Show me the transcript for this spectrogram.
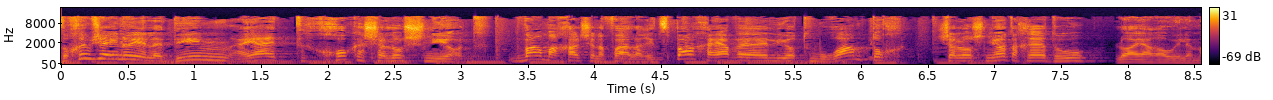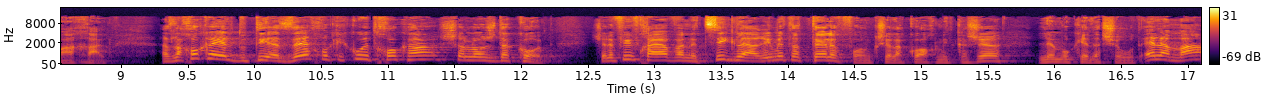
זוכרים שהיינו ילדים, היה את חוק השלוש שניות. דבר מאכל שנפל על הרצפה חייב להיות מורם תוך שלוש שניות, אחרת הוא לא היה ראוי למאכל. אז לחוק הילדותי הזה חוקקו את חוק השלוש דקות, שלפיו חייב הנציג להרים את הטלפון כשלקוח מתקשר למוקד השירות. אלא מה?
